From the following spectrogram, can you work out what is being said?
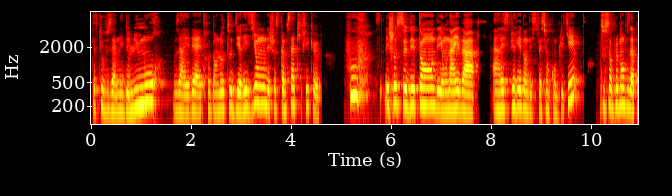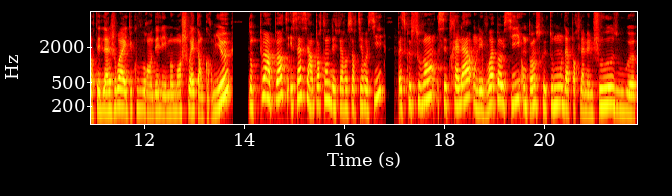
Peut-être que vous amenez de l'humour, vous arrivez à être dans l'autodérision, des choses comme ça qui fait que les choses se détendent et on arrive à, à respirer dans des situations compliquées. Tout simplement, vous apportez de la joie et du coup, vous rendez les moments chouettes encore mieux. Donc, peu importe, et ça, c'est important de les faire ressortir aussi, parce que souvent, ces traits-là, on ne les voit pas aussi. On pense que tout le monde apporte la même chose ou euh,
